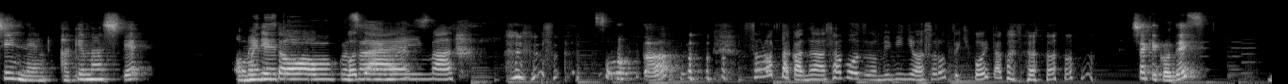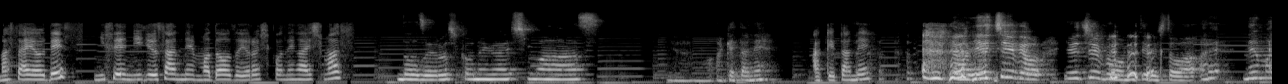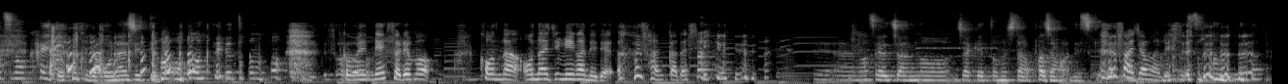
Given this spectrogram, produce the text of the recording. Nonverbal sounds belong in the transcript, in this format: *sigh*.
新年明けましておめでとうございます。揃った？*laughs* 揃ったかな？サボーズの耳には揃って聞こえたかな？シャケ子です。まさよです。2023年もどうぞよろしくお願いします。どうぞよろしくお願いします。いや、もう明けたね。開けたね。*laughs* でも YouTube を YouTube を見てる人は、あれ？年末の回と時が同じって思ってると思う。ごめんね。それもこんな同じメガネで *laughs* 参加だし。えーまさよちゃんのジャケットの下はパジャマですけど、*laughs* パジャマです。*laughs* そんな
